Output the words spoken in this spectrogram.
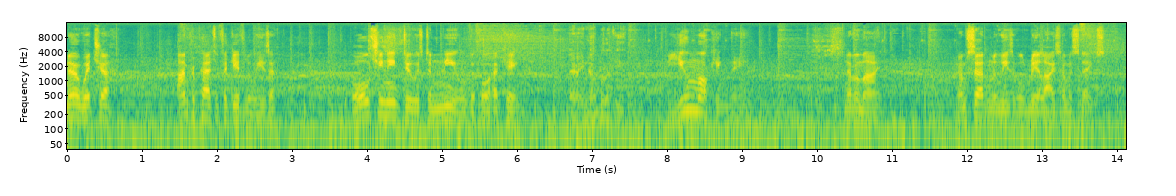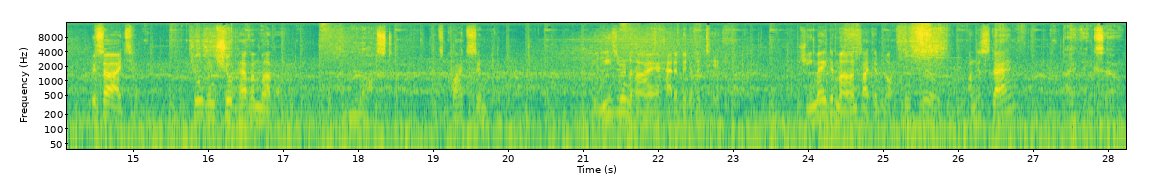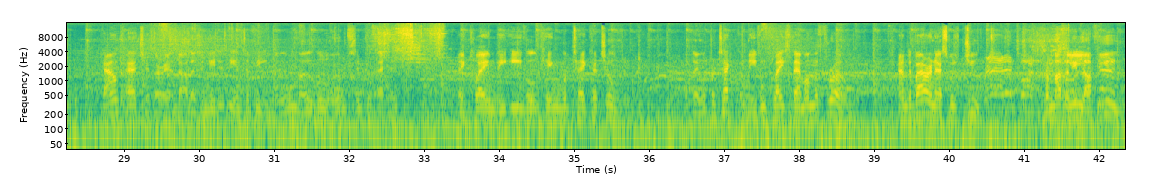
You know, Witcher, I'm prepared to forgive Louisa. All she need do is to kneel before her king. Very noble of you. Are you mocking me? Never mind. I'm certain Louisa will realize her mistakes. Besides, children should have a mother. I'm lost. It's quite simple. Louisa and I had a bit of a tiff. She made demands I could not fulfill. Understand? I think so. Count Etcheverry and others immediately intervened, all noble, all sympathetic. They claimed the evil king would take her children, but they would protect them, even place them on the throne. And the Baroness was duped, her motherly love used.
